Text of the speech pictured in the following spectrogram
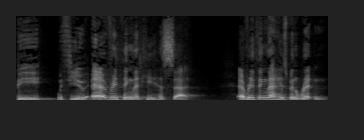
be with you. Everything that he has said, everything that has been written,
